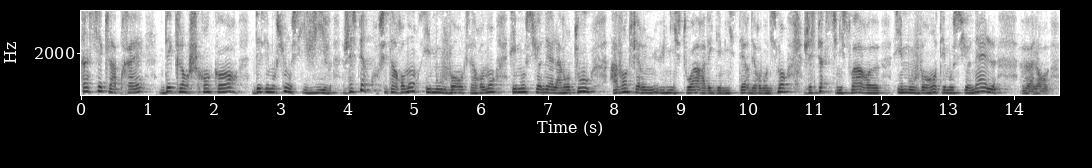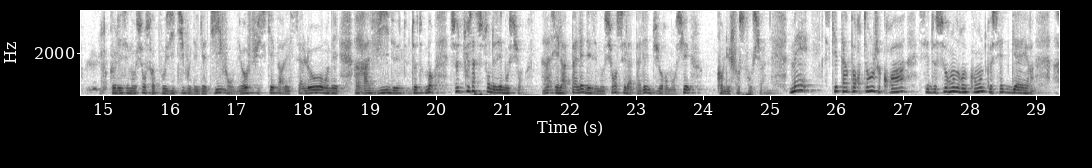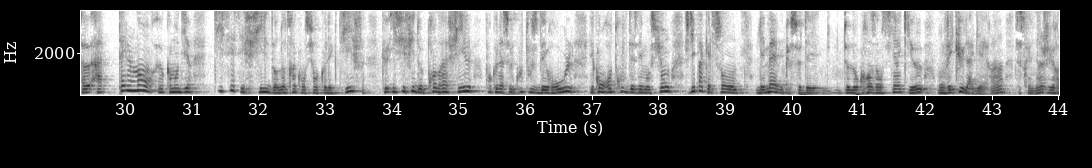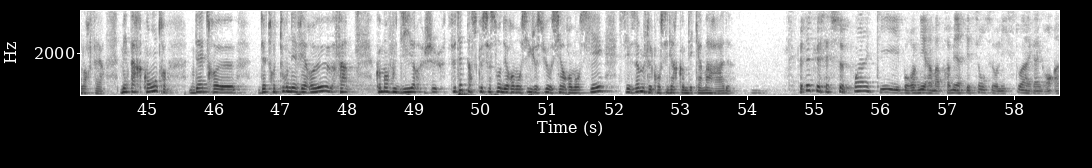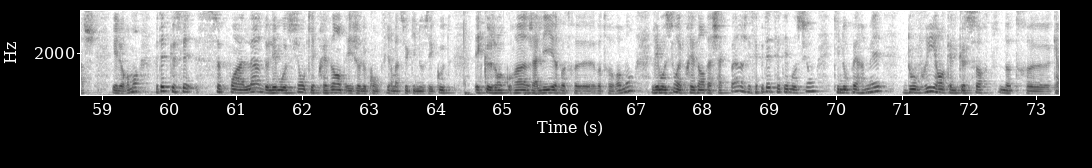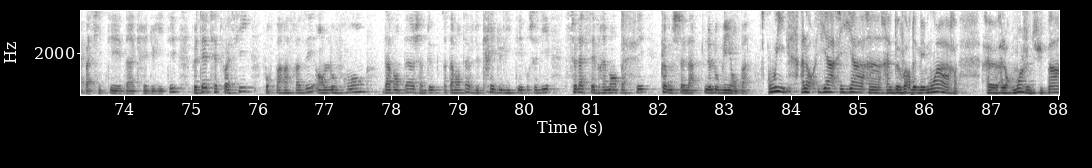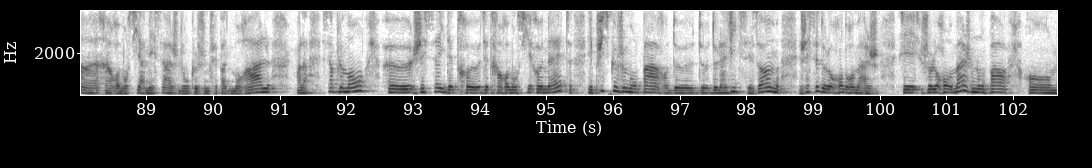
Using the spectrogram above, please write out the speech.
un siècle après, déclenche encore des émotions aussi vives. J'espère que c'est un roman émouvant, que c'est un roman émotionnel avant tout, avant de faire une, histoire avec des mystères, des rebondissements. J'espère que c'est une histoire euh, émouvante, émotionnelle. Euh, alors, que les émotions soient positives ou négatives, on est offusqué par les salauds, on est ravi de, tout ça, ce sont des émotions. Hein. et la palette des émotions, c'est la palette du romancier les choses fonctionnent. Mais ce qui est important, je crois, c'est de se rendre compte que cette guerre euh, a tellement, euh, comment dire, tissé ses fils dans notre inconscient collectif qu'il suffit de prendre un fil pour que d'un seul coup tout se déroule et qu'on retrouve des émotions. Je ne dis pas qu'elles sont les mêmes que ceux de nos grands anciens qui, eux, ont vécu la guerre. Hein. Ce serait une injure à leur faire. Mais par contre, d'être euh, d'être tourné vers eux, enfin, comment vous dire, peut-être parce que ce sont des romanciers que je suis aussi un romancier, ces hommes, je les considère comme des camarades. Peut-être que c'est ce point qui, pour revenir à ma première question sur l'histoire avec un grand H et le roman, peut-être que c'est ce point-là de l'émotion qui est présente, et je le confirme à ceux qui nous écoutent, et que j'encourage à lire votre, votre roman. L'émotion est présente à chaque page, et c'est peut-être cette émotion qui nous permet d'ouvrir en quelque sorte notre capacité d'incrédulité, peut-être cette fois-ci, pour paraphraser, en l'ouvrant davantage davantage de crédulité, pour se dire, cela s'est vraiment passé comme cela, ne l'oublions pas. Oui, alors il y a, un, devoir de mémoire. Euh, alors moi, je ne suis pas un, romancier à message, donc je ne fais pas de morale. Voilà. Simplement, euh, j'essaye d'être d'être un romancier honnête. Et puisque je m'empare de, la vie de ces hommes, j'essaie de leur rendre hommage. Et je leur rends hommage non pas en,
